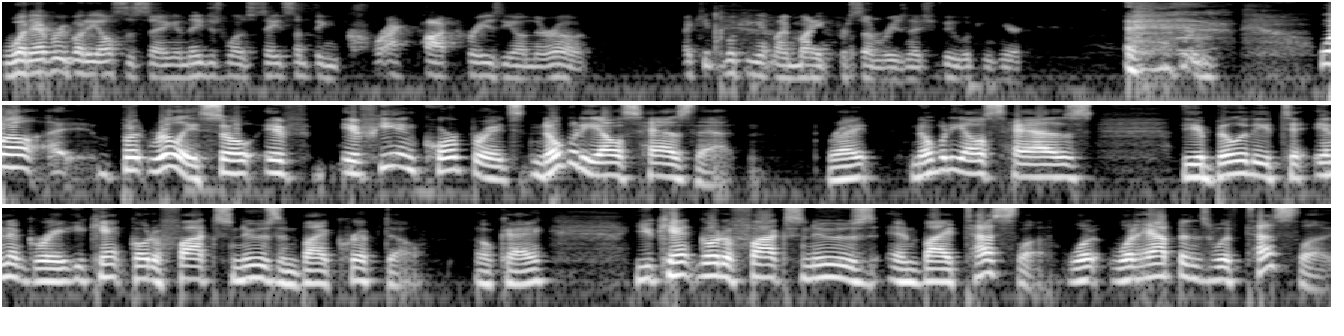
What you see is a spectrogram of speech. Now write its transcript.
what everybody else is saying and they just want to say something crackpot crazy on their own. I keep looking at my mic for some reason. I should be looking here. Well, but really, so if if he incorporates, nobody else has that, right? Nobody else has the ability to integrate. You can't go to Fox News and buy crypto, okay? You can't go to Fox News and buy Tesla. What what happens with Tesla?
